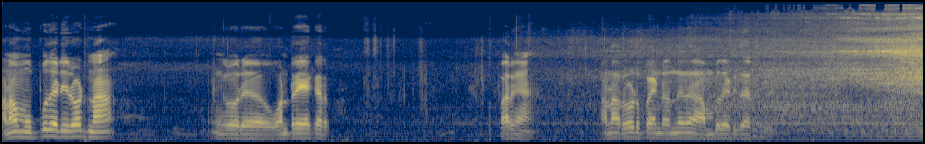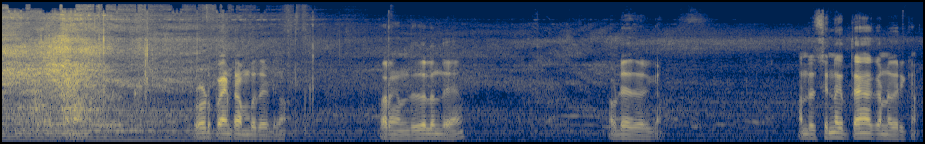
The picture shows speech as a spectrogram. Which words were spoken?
ஆனால் முப்பது அடி ரோட்னா இங்கே ஒரு ஒன்றரை ஏக்கர். பாருங்கள் ஆனால் ரோடு பாயிண்ட் வந்து ஐம்பது அடி தான் இருக்குது ஆமாம் ரோடு பாயிண்ட் ஐம்பது அடி தான். பாருங்கள் இந்த இதுலேருந்து அப்படியே அது வரைக்கும். அந்த சின்ன தேங்காய் கன்று வரைக்கும்.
